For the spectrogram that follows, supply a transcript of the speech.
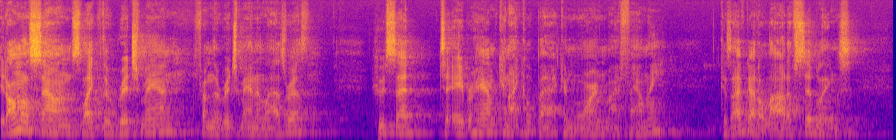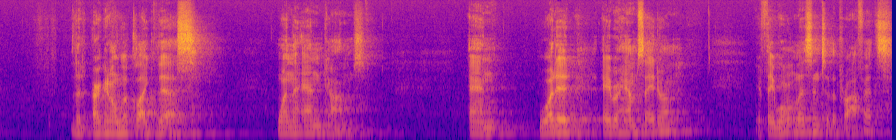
It almost sounds like the rich man from the rich man in Lazarus who said to Abraham, Can I go back and warn my family? Because I've got a lot of siblings that are going to look like this when the end comes. And what did Abraham say to him? If they won't listen to the prophets,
